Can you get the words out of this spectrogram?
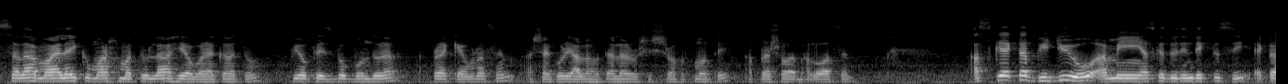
আসসালামু আলাইকুম রহমতুল্লাহ বারাকাত প্রিয় ফেসবুক বন্ধুরা, আপনারা কেমন আছেন? আশা করি আল্লাহ তাআলার অশেষ রহমতে আপনারা সবাই ভালো আছেন। আজকে একটা ভিডিও আমি আজকে দুই দিন দেখতেছি, একটা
